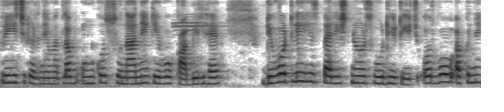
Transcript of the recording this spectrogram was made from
प्रीच करने मतलब उनको सुनाने के वो काबिल है। Devoutly his parishioners would he teach और वो अपने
